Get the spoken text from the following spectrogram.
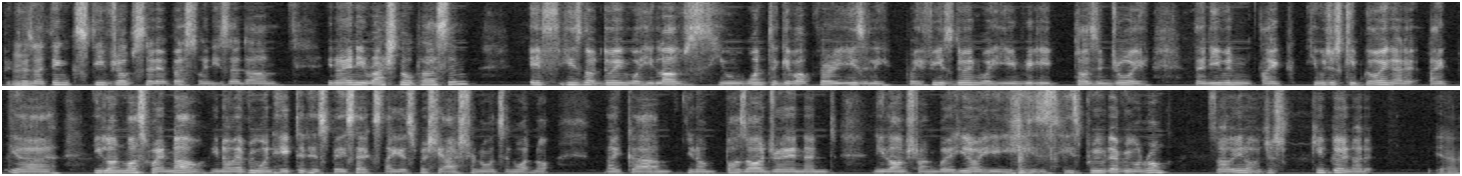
because mm. i think steve jobs said it best when he said um, you know any rational person if he's not doing what he loves, he will want to give up very easily. But if he's doing what he really does enjoy, then even like he would just keep going at it. Like uh, Elon Musk right now, you know, everyone hated his SpaceX, like especially astronauts and whatnot, like um, you know Buzz Aldrin and Neil Armstrong. But you know he he's he's proved everyone wrong. So you know just keep going at it. Yeah.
